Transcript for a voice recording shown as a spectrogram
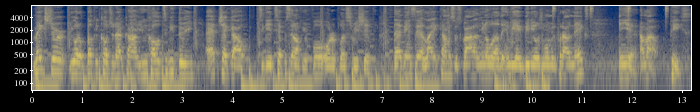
Make sure you go to bucketculture.com, use code TB3 at checkout to get 10% off your full order plus free shipping. That being said, like, comment, subscribe, let me know what other NBA videos you want me to put out next. And yeah, I'm out. Peace.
